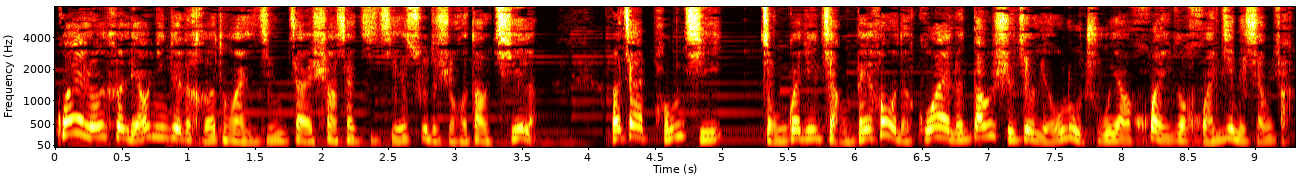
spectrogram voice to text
郭艾伦和辽宁队的合同啊，已经在上赛季结束的时候到期了。而在捧起总冠军奖杯后呢，郭艾伦当时就流露出要换一个环境的想法。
